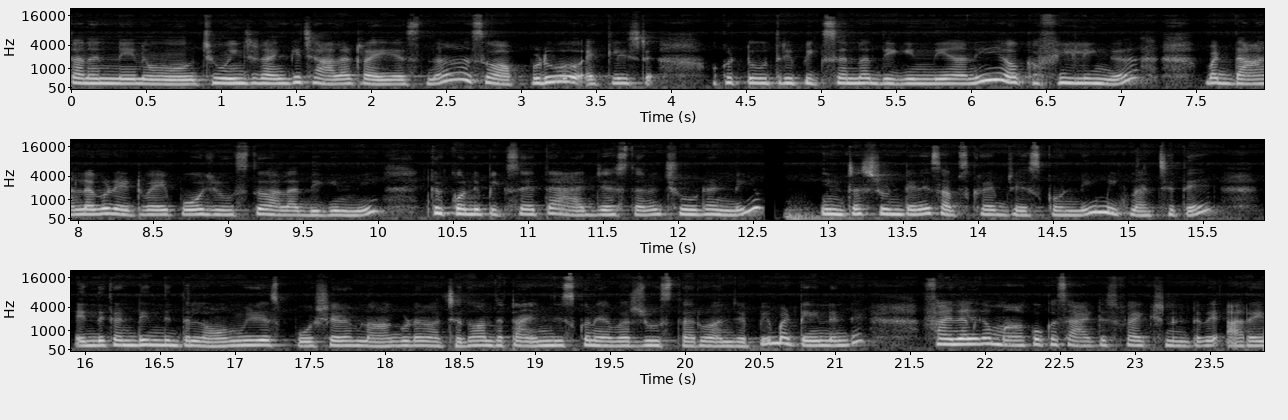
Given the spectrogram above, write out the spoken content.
తనని నేను చూపించడానికి చాలా ట్రై చేసిన సో అప్పుడు అట్లీస్ట్ ఒక టూ త్రీ పిక్స్ అన్న దిగింది అని ఒక ఫీలింగ్. బట్ దానిలో కూడా ఎటువైపో చూస్తూ అలా దిగింది. ఇక్కడ కొన్ని పిక్స్ అయితే యాడ్ చేస్తాను. చూడండి. ఇంట్రెస్ట్ ఉంటేనే సబ్స్క్రైబ్ చేసుకోండి. మీకు నచ్చితే. ఎందుకంటే ఇంత ఇంత లాంగ్ వీడియోస్ పోస్ట్ చేయడం నాకు కూడా నచ్చదు. అంత టైం తీసుకొని ఎవరు చూస్తారు అని చెప్పి. బట్ ఏంటంటే ఫైనల్గా మాకు ఒక సాటిస్ఫాక్షన్ ఉంటుంది. అరే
